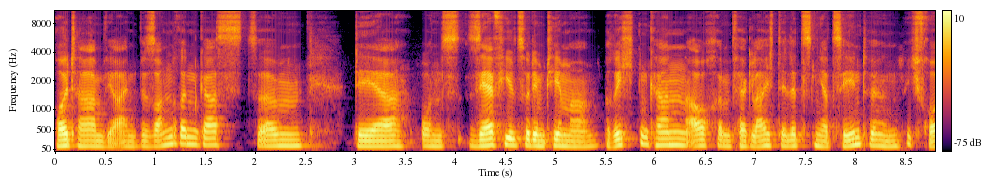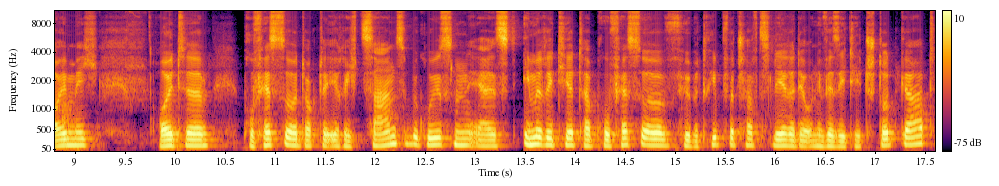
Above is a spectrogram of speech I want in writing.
heute haben wir einen besonderen Gast, ähm, der uns sehr viel zu dem Thema berichten kann, auch im Vergleich der letzten Jahrzehnte. Ich freue mich, heute Professor Dr. Erich Zahn zu begrüßen. Er ist emeritierter Professor für Betriebswirtschaftslehre der Universität Stuttgart.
